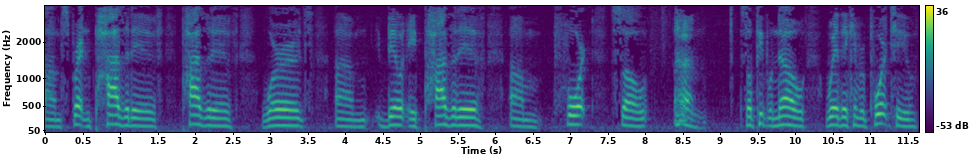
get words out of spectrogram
um, spreading positive positive words. Um, build a positive um, fort so so people know where they can report to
